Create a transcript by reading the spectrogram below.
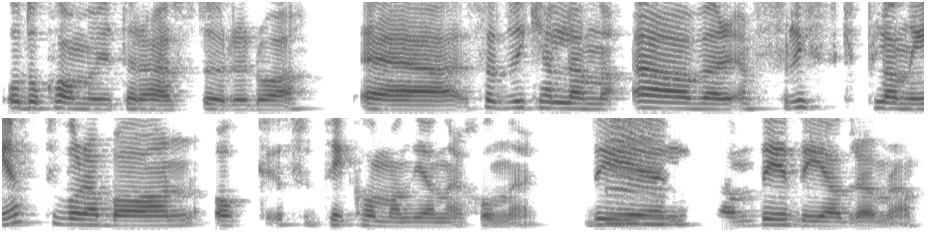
Och då kommer vi till det här större då. Eh, så att vi kan lämna över en frisk planet till våra barn och till kommande generationer. Det är, Mm. liksom, det, är det jag drömmer om.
